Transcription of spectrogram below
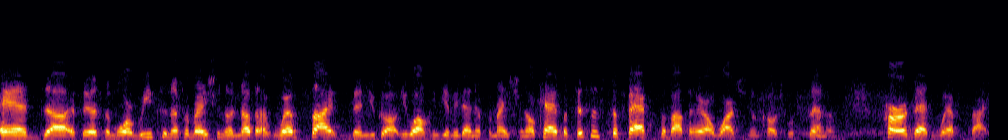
And uh, if there's some more recent information or another website, then you, all, you all can give me that information, okay? But this is the facts about the Harold Washington Cultural Center per that website.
